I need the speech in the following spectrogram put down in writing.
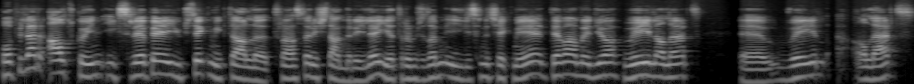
Popüler altcoin XRP yüksek miktarlı transfer işlemleriyle yatırımcıların ilgisini çekmeye devam ediyor. Whale Alert, e, Whale Alert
